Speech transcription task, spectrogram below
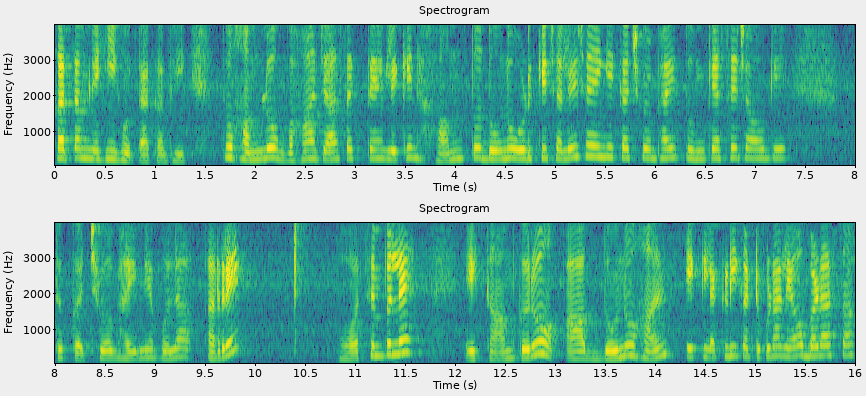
ख़त्म नहीं होता कभी। तो हम लोग वहाँ जा सकते हैं, लेकिन हम तो दोनों उड़ के चले जाएँगे कछुए भाई, तुम कैसे जाओगे? तो कछुआ भाई ने बोला, अरे, बहुत सिंपल है एक काम करो, आप दोनों हंस, एक लकड़ी का टुकड़ा ले आओ बड़ा सा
